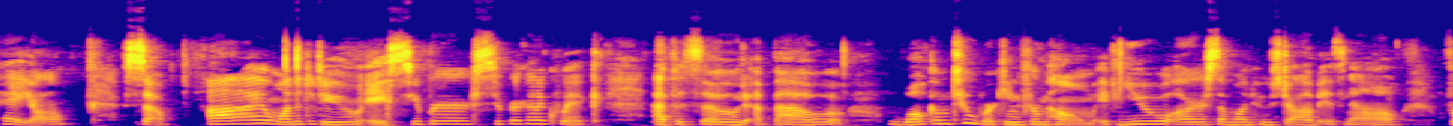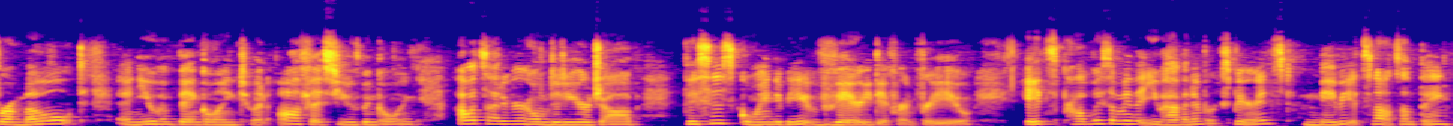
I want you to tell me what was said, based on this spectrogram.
Hey y'all. So, I wanted to do a super, super kind of quick episode about welcome to working from home. If you are someone whose job is now remote and you have been going to an office, you've been going outside of your home to do your job, this is going to be very different for you it's probably something that you haven't ever experienced. Maybe it's not something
